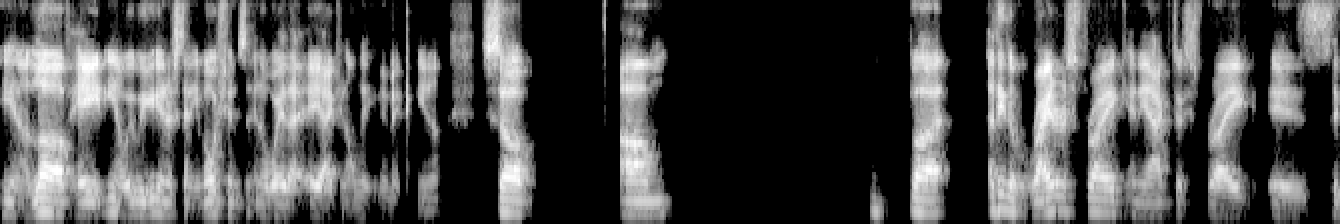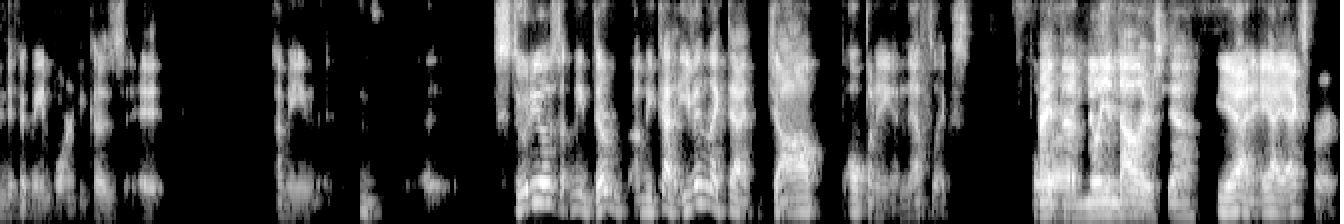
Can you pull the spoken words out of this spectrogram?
you know love hate you know we, we understand emotions in a way that ai can only mimic you know. So um but i think the writer's strike and the actor strike is significantly important because it i mean studios i mean they're i mean god even like that job opening at netflix for, right the million dollars yeah. Yeah an ai expert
